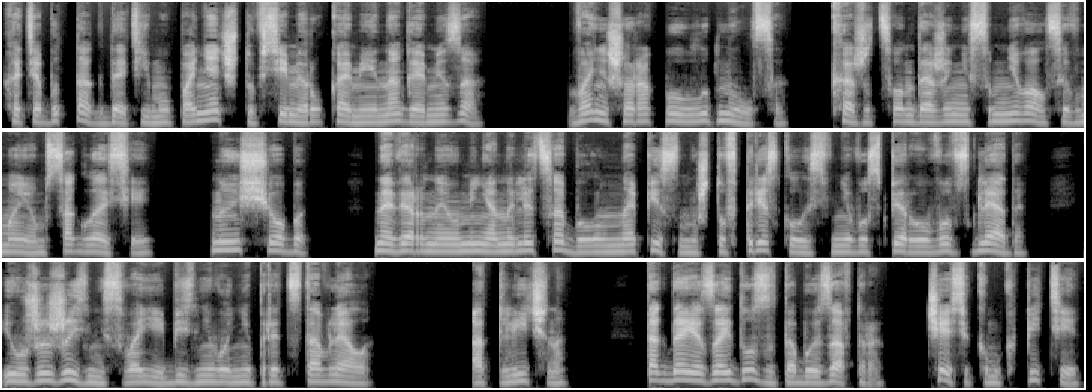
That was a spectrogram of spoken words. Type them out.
хотя бы так дать ему понять, что всеми руками и ногами за. Ваня широко улыбнулся. Кажется, он даже не сомневался в моем согласии. Ну еще бы. Наверное, у меня на лице было написано, что втрескалась в него с первого взгляда и уже жизни своей без него не представляла. Отлично. Тогда я зайду за тобой завтра, часиком к пяти.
